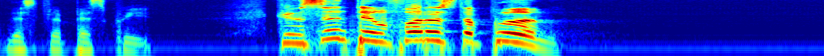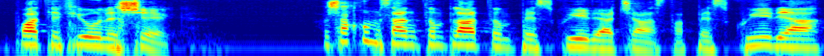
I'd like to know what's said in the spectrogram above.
despre pescuit. Când suntem fără stăpân, poate fi un eșec. Așa cum s-a întâmplat în pescuirea aceasta, pescuirea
